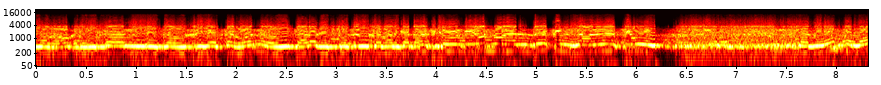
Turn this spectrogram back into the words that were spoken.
No, no, comencen des del primer segon, no dic ara, després de que van catar. És que el minut 90 fins ara ha sigut de minut, perdó?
